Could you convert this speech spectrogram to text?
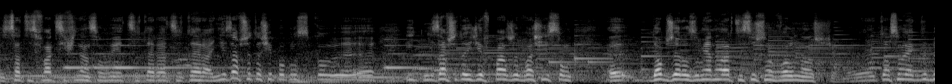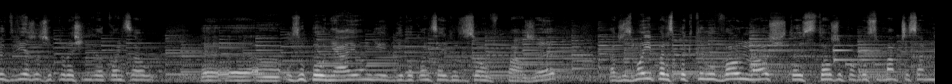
e, satysfakcji finansowej, etc., etc. I nie zawsze to się po prostu, e, nie zawsze to idzie w parze właśnie z tą dobrze rozumianą artystyczną wolnością. To są jak gdyby dwie rzeczy, które się nie do końca uzupełniają, nie, do końca idą ze sobą w parze. Także z mojej perspektywy wolność to jest to, że po prostu mam czasami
